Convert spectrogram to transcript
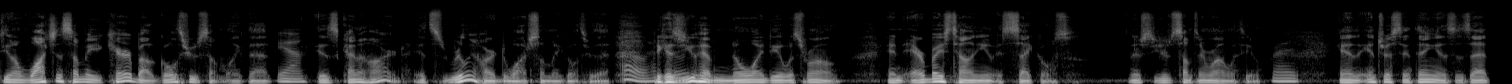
you know, watching somebody you care about go through something like that yeah. is kind of hard. It's really hard to watch somebody go through that Oh, because you have no idea what's wrong, and everybody's telling you it's psychos. There's there's something wrong with you. Right. And the interesting thing is, is that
